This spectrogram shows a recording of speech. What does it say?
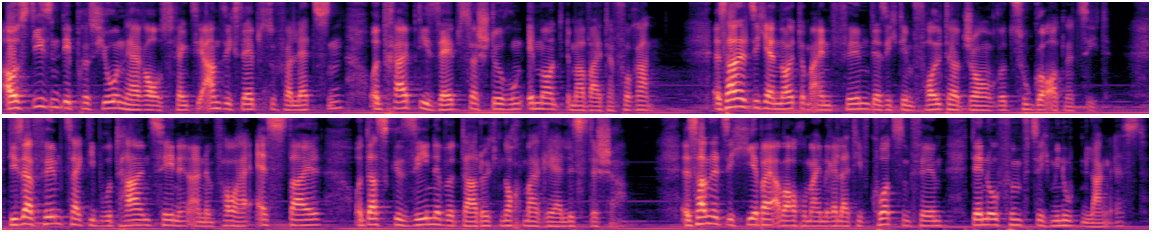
Aus diesen Depressionen heraus fängt sie an, sich selbst zu verletzen und treibt die Selbstzerstörung immer und immer weiter voran. Es handelt sich erneut um einen Film, der sich dem Foltergenre zugeordnet sieht. Dieser Film zeigt die brutalen Szenen in einem VHS-Style und das Gesehene wird dadurch nochmal realistischer. Es handelt sich hierbei aber auch um einen relativ kurzen Film, der nur 50 Minuten lang ist.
